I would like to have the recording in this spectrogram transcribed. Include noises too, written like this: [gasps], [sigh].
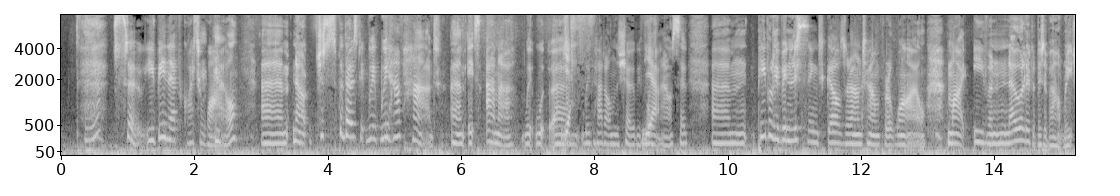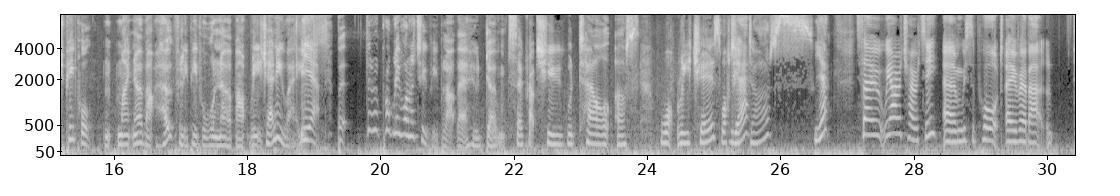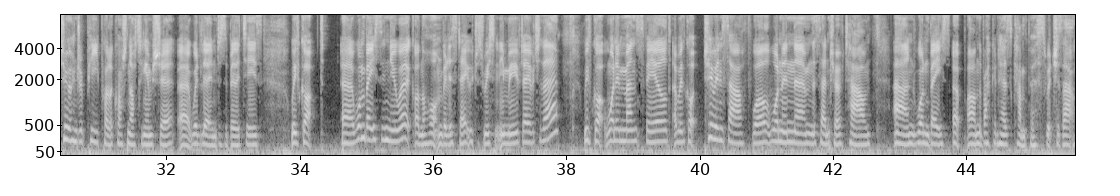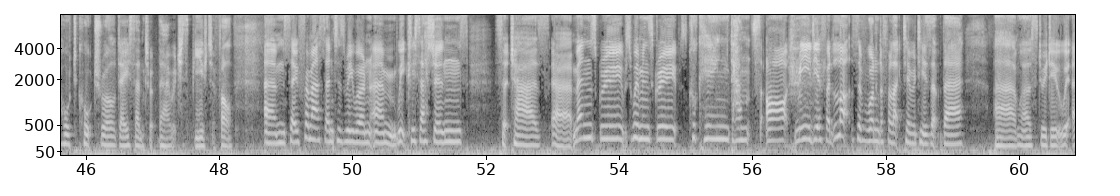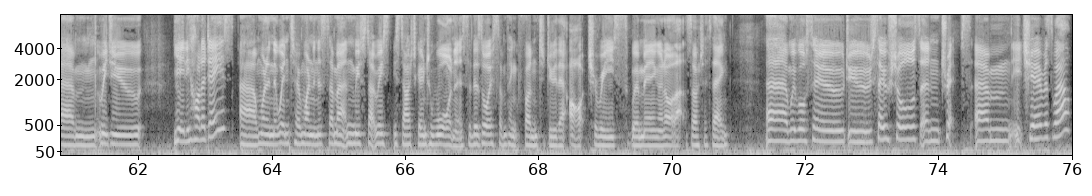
So you've been there for quite a while. Um, now, just for those, we, we have had um, it's Anna. We, we, um, Yes. we've had on the show before Yeah. now. So um, people who've been listening to Girls Around Town for a while might even know a little bit about Reach. People m- might know about. Hopefully, people will know about Reach anyway. Yeah. but. There are probably one or two people out there who don't, so perhaps you would tell us what Reach is, what Yeah. it does. Yeah. So we are a charity. Um, we support over about 200 people across Nottinghamshire uh, with learning disabilities. We've got uh, one base in Newark on the Hortonville estate, which has recently moved over to there. We've got one in Mansfield, and we've got two in Southwell, one in um, the centre of town, and one base up on the Brackenhurst campus, which is our horticultural day centre up there, which is beautiful. Um, so from our centres, we run um, weekly sessions such as uh, men's groups, women's groups, cooking, dance, art, media, for lots of wonderful activities up there. Um, what else do we do? We, um, we do yearly holidays, um, one in the winter and one in the summer, and we've start, recently started going to Warner's, so there's always something fun to do there, archery, swimming, and all that sort of thing. Um, we've also do socials and trips um, each year as well.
